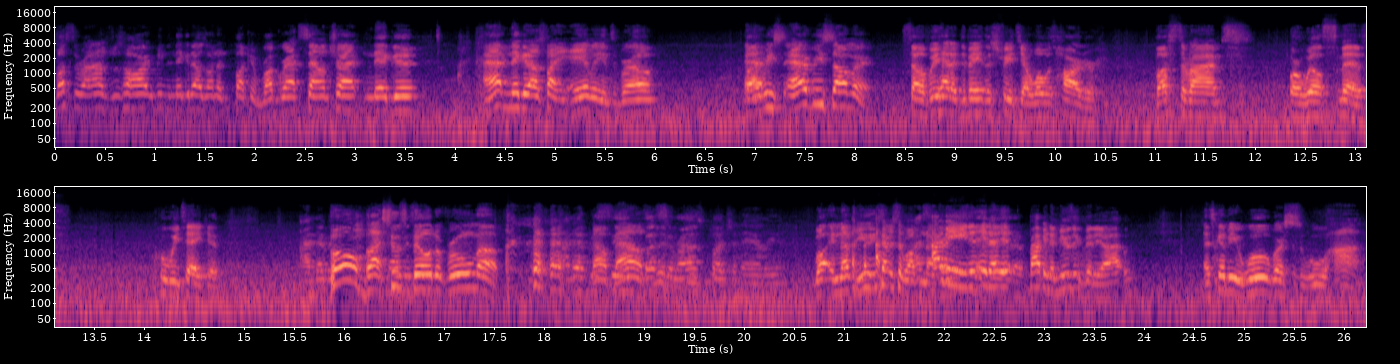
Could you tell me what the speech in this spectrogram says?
Busta Rhymes was hard. You mean the nigga that was on the fucking Rugrats soundtrack, nigga? I had a nigga that was fighting aliens, bro. But- Every every summer. So if we had a debate in the streets, yo, what was harder, Busta Rhymes or Will Smith? Who we taking? I never Boom! seen- Black I never suits filled the room up. I never Now seen balance. Busta Rhymes punch an alien. Well, enough. You never said welcome to I mean, it, it, probably in a music video. I- it's gonna be Wu versus Wuhan.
